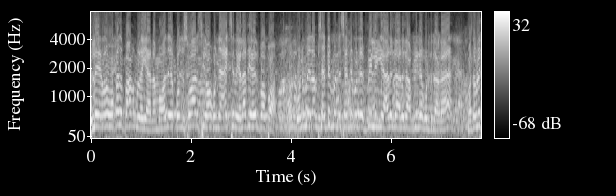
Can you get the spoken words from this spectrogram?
இல்லை எங்களால் உட்காந்து பார்க்க முடியலையா நம்ம வந்து கொஞ்சம் சுவாரஸ்யம் கொஞ்சம் ஆக்ஷன் எல்லாத்தையும் எதிர்பார்ப்போம். ஒன்றுமே இல்லாமல் சென்டிமெண்ட் சென்டிமெண்ட் ஃபீலிங் அழுக அழுக அப்படின்னே கொடுத்துட்டாங்க. மற்றபடி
